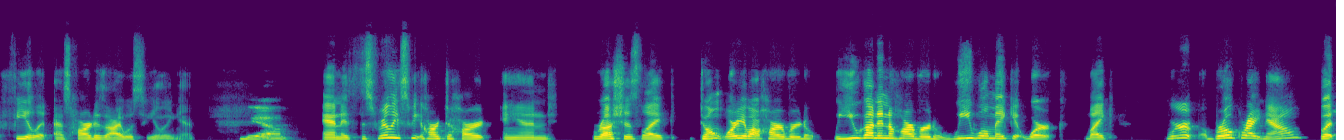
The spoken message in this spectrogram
feel it as hard as I was feeling it. Yeah. And it's this really sweet heart to heart. And Rush is like, don't worry about Harvard. You got into Harvard. We will make it work. Like, we're broke right now, but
